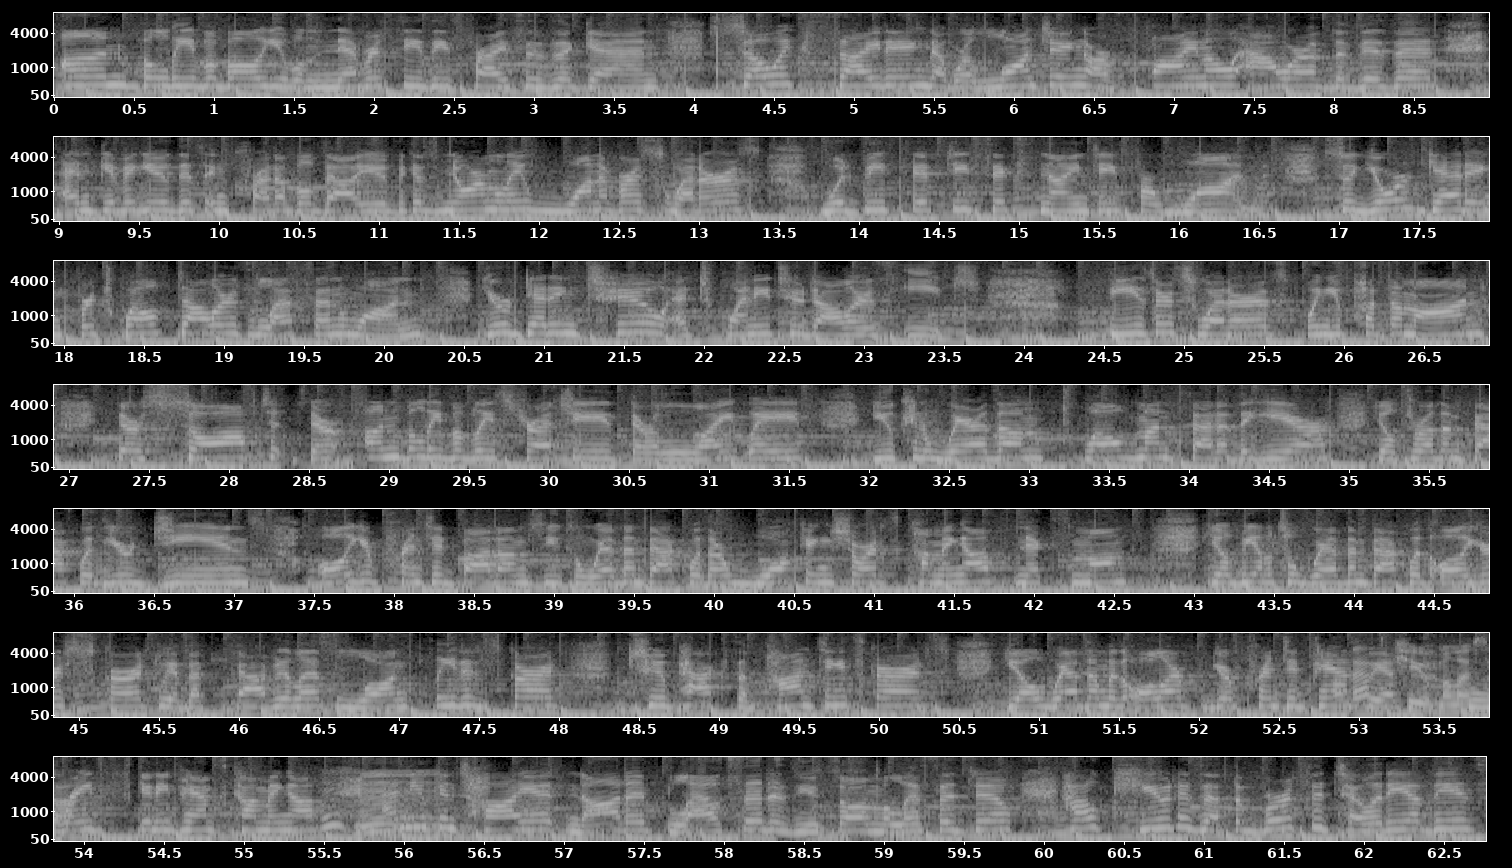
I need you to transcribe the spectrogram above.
Unbelievable, you will never see these prices again. so exciting that we're launching our final hour of the visit and giving you this incredible value because normally one of our sweaters would be $56.90 for one. So you're getting for $12 less than one, you're getting two at $22 each. These are sweaters, when you put them on, they're soft, they're unbelievably stretchy, they're lightweight. You can wear them 12 months out of the year. You'll throw them back with your jeans, all your printed bottoms. You can wear them back with our walking shorts coming up next month. You'll be able to wear them back with all your skirts. We have a fabulous long pleated skirt, two packs of Ponte skirts. You'll wear them with all our your printed pants. Oh, that's we have cute, Melissa. Great skinny pants coming up. Mm -hmm. And you can tie it, knot it, blouse it, as you saw Melissa do. How cute is that? The versatility of these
